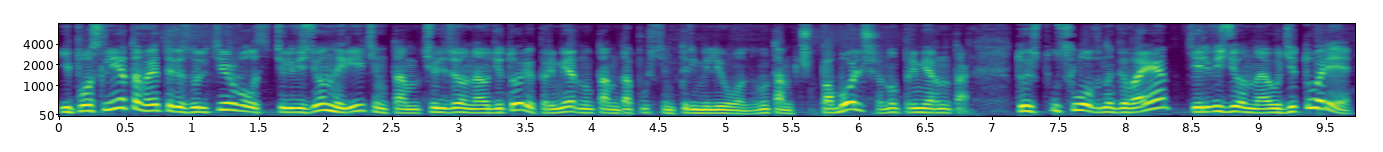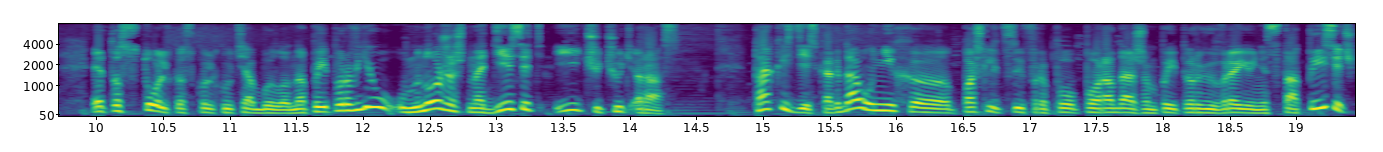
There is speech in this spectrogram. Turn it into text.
И после этого это результировалось в телевизионный рейтинг, там, телевизионная аудитория примерно, ну, там, допустим, 3 миллиона. Ну, там, чуть побольше, ну, примерно так. То есть, условно говоря, телевизионная аудитория — это столько, сколько у тебя было на Pay-Per-View, умножишь на 10 и чуть-чуть раз. Так и здесь. Когда у них э, пошли цифры по продажам Pay-Per-View в районе 100 тысяч,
